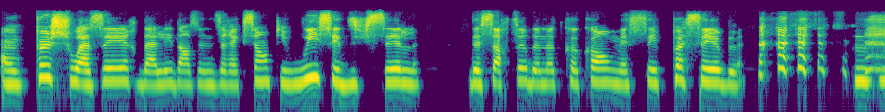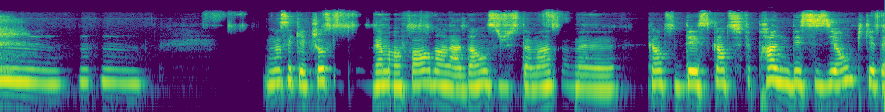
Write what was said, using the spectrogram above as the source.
on peut choisir d'aller dans une direction. Puis oui, c'est difficile de sortir de notre cocon, mais c'est possible. Mm-hmm. Mm-hmm. Moi, c'est quelque chose qui est vraiment fort dans la danse, justement, comme euh, quand tu, quand tu prends une décision puis que tu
